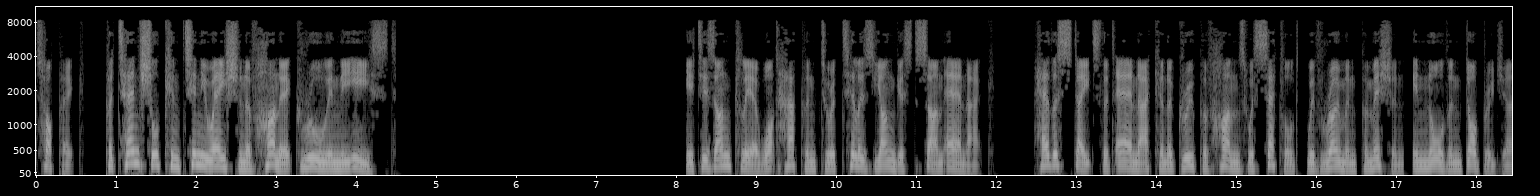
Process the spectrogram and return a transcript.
Topic. Potential continuation of Hunnic rule in the East It is unclear what happened to Attila's youngest son Ernak. Heather states that Ernak and a group of Huns were settled, with Roman permission, in northern Dobruja.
